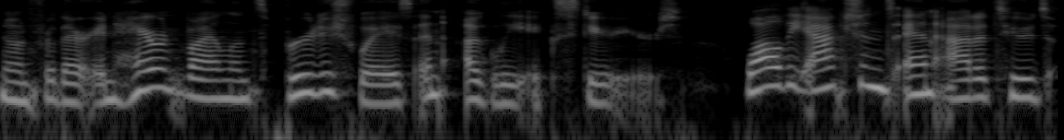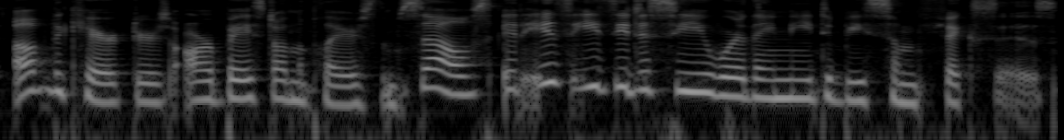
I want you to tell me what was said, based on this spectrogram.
known for their inherent violence, brutish ways, and ugly exteriors. While the actions and attitudes of the characters are based on the players themselves, it is easy to see where they need to be some fixes.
